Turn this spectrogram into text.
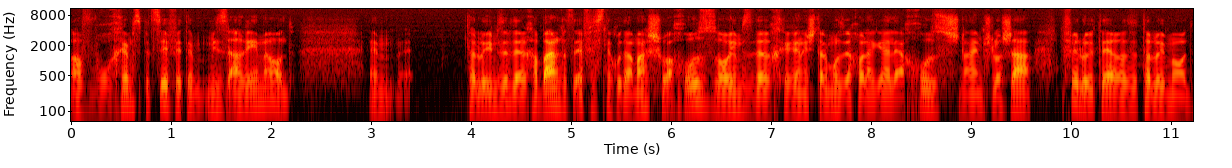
עבורכם ספציפית הם מזעריים מאוד. הם, תלוי אם זה דרך הבנק זה 0 נקודה משהו אחוז, או אם זה דרך קרן השתלמות זה יכול להגיע לאחוז, שניים, שלושה, אפילו יותר, זה תלוי מאוד.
